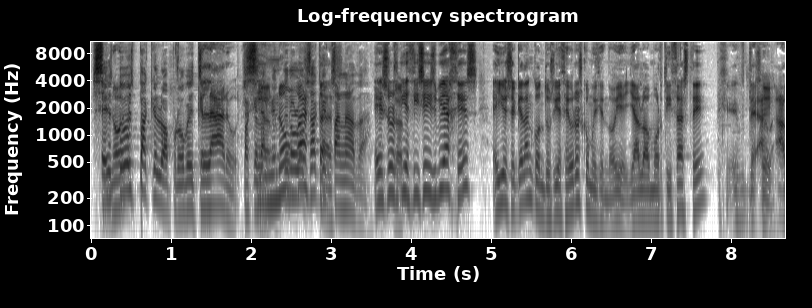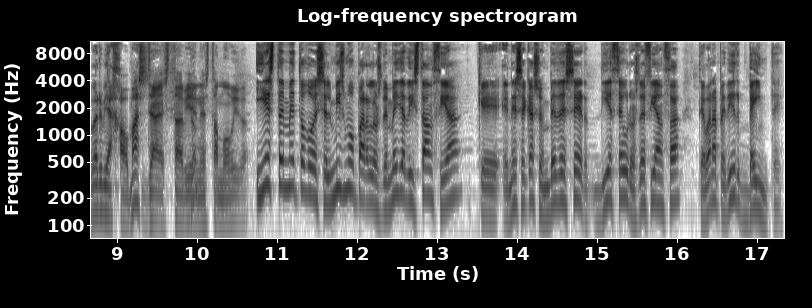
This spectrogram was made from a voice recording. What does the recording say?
Si Esto no- es para que lo aprovechen. Claro, Para que si la gente no, no, lo saque gastas para nada. esos Claro. 16 viajes, ellos se quedan con tus 10 euros como diciendo, oye, ya lo amortizaste de Sí. a- haber viajado más. Ya está bien esta movida. Y este método es el mismo para los de media distancia, que en ese caso, en vez de ser 10 euros de fianza, te van a pedir 20.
